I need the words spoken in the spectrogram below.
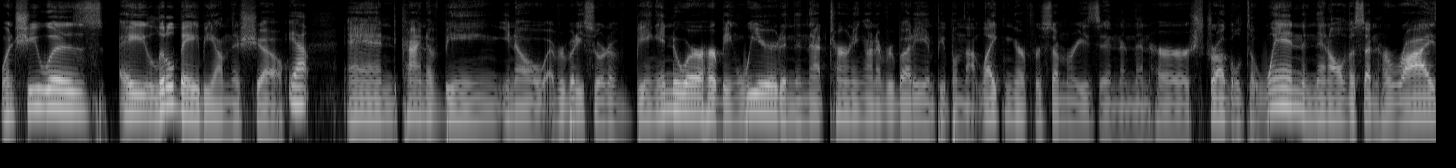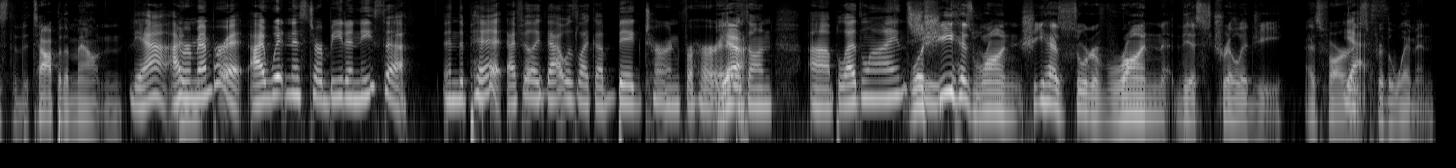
when she was a little baby on this show. yep. And kind of being, you know, everybody sort of being into her, her being weird, and then that turning on everybody and people not liking her for some reason, and then her struggle to win, and then all of a sudden her rise to the top of the mountain. Yeah, I remember it. I witnessed her beat Anissa in the pit. I feel like that was like a big turn for her. It Yeah. was on uh, Bloodlines. Well, she has run, she has sort of run this trilogy as far Yes. as for the women.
